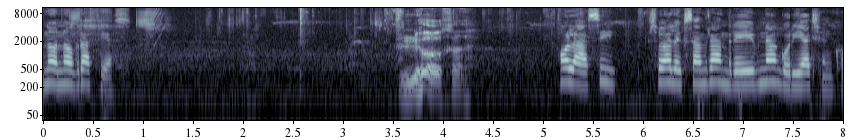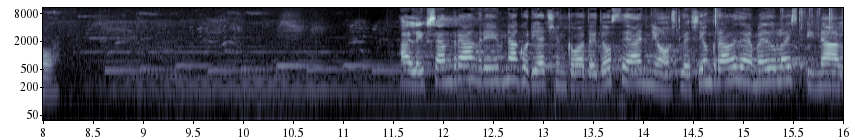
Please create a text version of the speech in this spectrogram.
No, no, gracias. Loja. Hola, sí. Soy Alexandra Andreevna Goriachenkova. Alexandra Andreevna Goriachenkova, de 12 años, lesión grave de la médula espinal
